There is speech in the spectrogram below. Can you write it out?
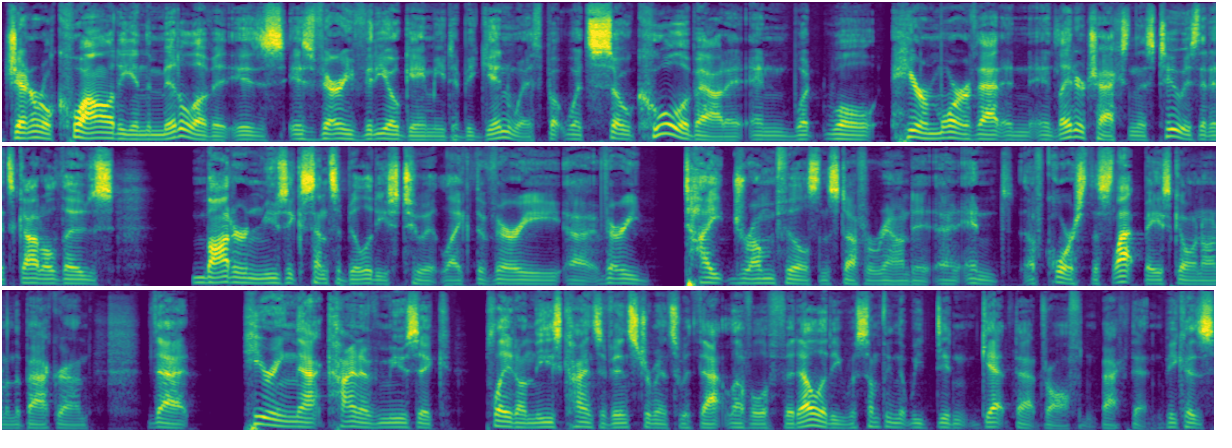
general quality in the middle of it is is very video gamey to begin with. But what's so cool about it and what we'll hear more of that in, in later tracks in this too is that it's got all those modern music sensibilities to it like the very uh, very tight drum fills and stuff around it and, and of course the slap bass going on in the background that hearing that kind of music played on these kinds of instruments with that level of fidelity was something that we didn't get that often back then. Because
